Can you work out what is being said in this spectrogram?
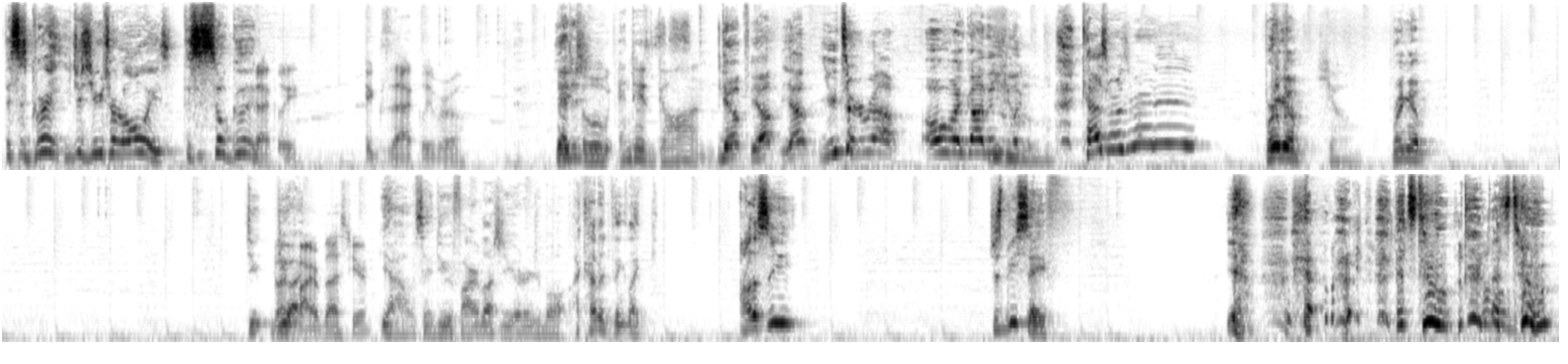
This is great. You just U-turn always. This is so good. Exactly. Exactly, bro. Yeah, just- oh, Entei's gone. Yep, yep, yep. You turn around. Oh my god, this is Yo. like Casper's ready. Bring him. Yo. Bring him. Do, Do do I I, Fire Blast here? yeah, I would say do you Fire Blast or do you Energy Ball? I kind of think like, honestly, just be safe. Yeah, yeah. That's two. That's two.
